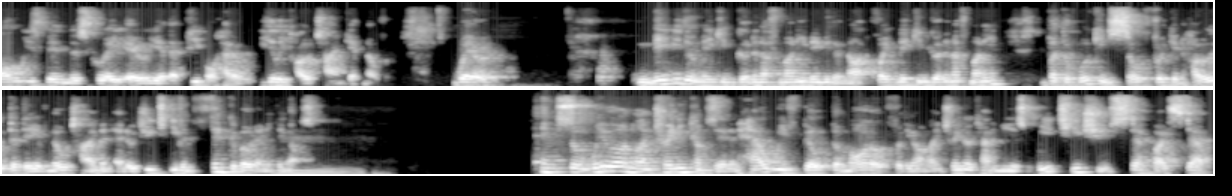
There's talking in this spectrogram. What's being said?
always been this gray area that people had a really hard time getting over, where maybe they're making good enough money, maybe they're not quite making good enough money, but they're working so freaking hard that they have no time and energy to even think about anything else. Mm. And so, where online training comes in and how we've built the model for the Online Trainer Academy is we teach you step by step.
